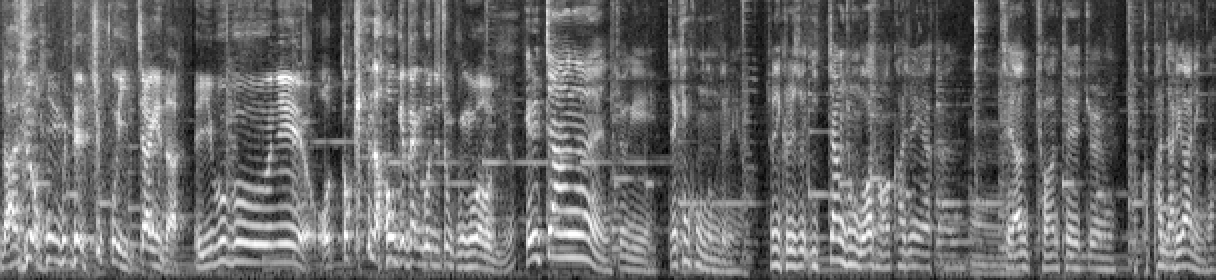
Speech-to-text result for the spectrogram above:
나는 홍대 축구 입장이다. 이 부분이 어떻게 나오게 된 건지 좀 궁금하거든요. 1장은 저기 잭킹콩 놈들이에요. 저는 그래서 2장 정도가 정확하지 약간 제, 저한테 좀 적합한 자리가 아닌가.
